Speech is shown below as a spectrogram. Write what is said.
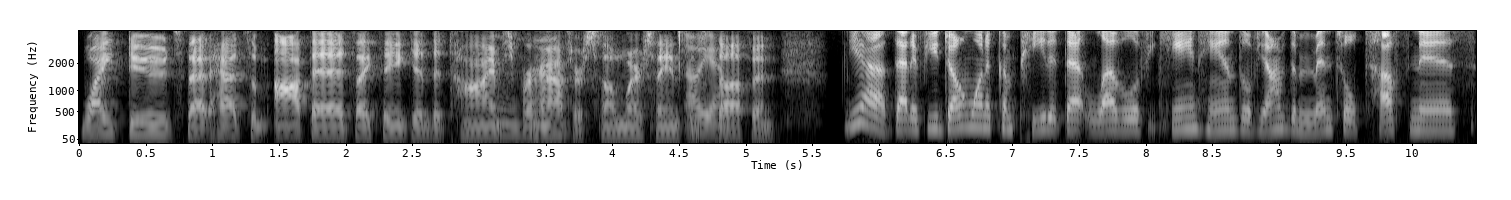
white dudes that had some op eds, I think, in the Times mm-hmm. perhaps or somewhere saying some oh, yeah. stuff. And yeah, that if you don't want to compete at that level, if you can't handle, if you don't have the mental toughness,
